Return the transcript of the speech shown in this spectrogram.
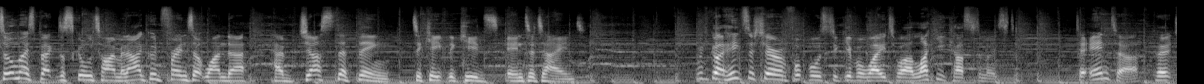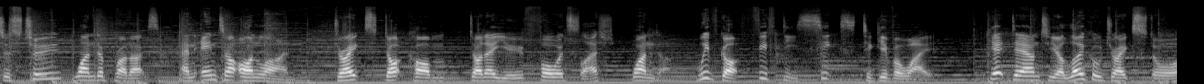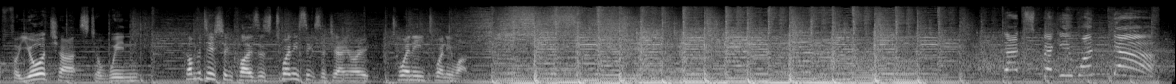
It's almost back to school time and our good friends at Wonder have just the thing to keep the kids entertained. We've got heaps of Sherrin footballs to give away to our lucky customers. To enter, purchase two Wonder products and enter online, drakes.com.au forward slash wonder. We've got 56 to give away. Get down to your local Drake store for your chance to win. Competition closes 26th of January 2021. Jackie Wonder.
